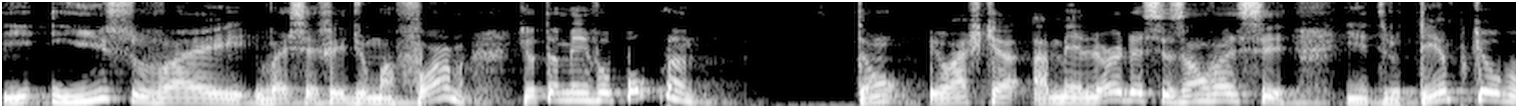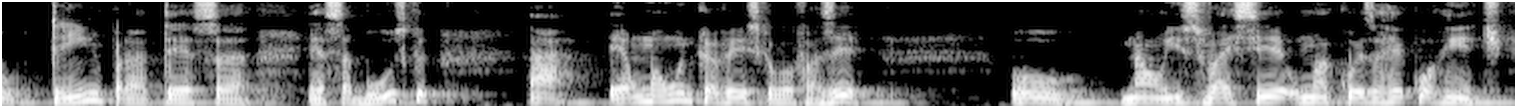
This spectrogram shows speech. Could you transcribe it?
E, e isso vai, vai ser feito de uma forma que eu também vou poupando. Então, eu acho que a, a, melhor decisão vai ser entre o tempo que eu tenho para ter essa, essa busca, ah, é uma única vez que eu vou fazer? Ou não, isso vai ser uma coisa recorrente?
